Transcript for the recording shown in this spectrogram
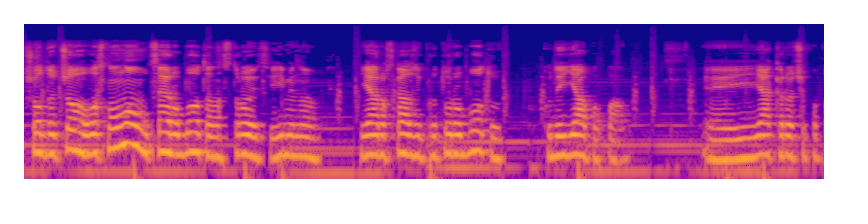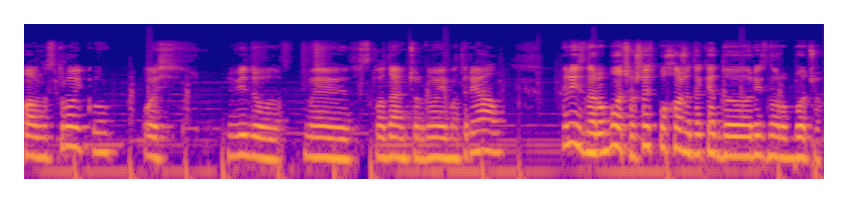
що до чого. В основному це робота настроїться. Іменно я розказую про ту роботу, куди я попав. Е, Я, коротше, попав на стройку. Ось відео ми складаємо чорновий матеріал. Різноробоча, щось похоже таке до різноробочого.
